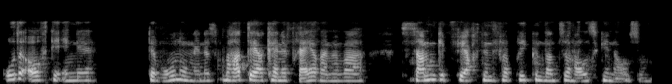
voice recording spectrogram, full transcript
oder auch die Enge der Wohnungen. Also man hatte ja keine Freiräume, man war zusammengepfercht in der Fabrik und dann zu Hause genauso.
